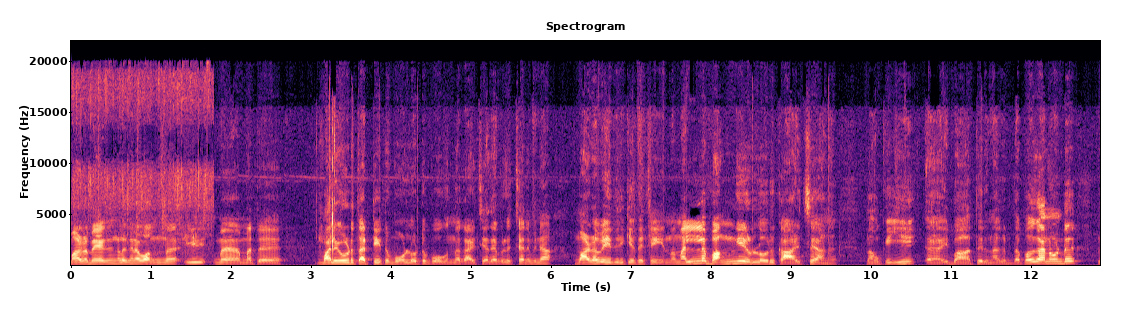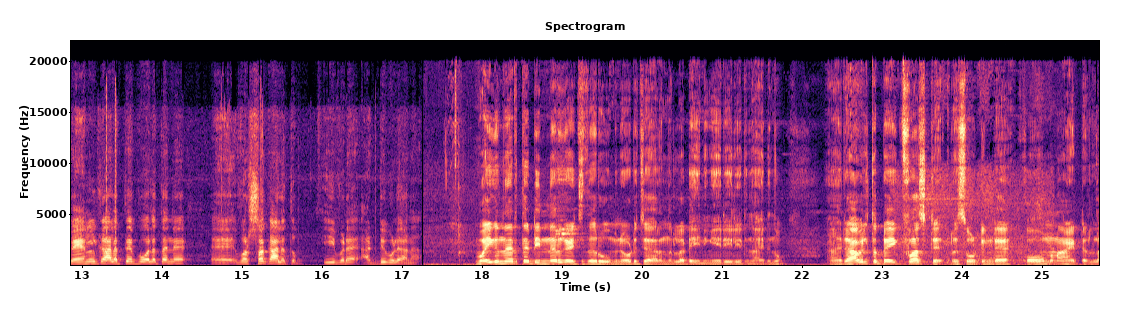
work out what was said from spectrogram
മഴമേഘങ്ങൾ ഇങ്ങനെ വന്ന് ഈ മറ്റേ മലയോട് തട്ടിയിട്ട് മുകളിലോട്ട് പോകുന്ന കാഴ്ച അതേപോലെ ചെനുവിന മഴ പെയ്തിരിക്കുകയൊക്കെ ചെയ്യുന്ന നല്ല ഭംഗിയുള്ള ഒരു കാഴ്ചയാണ് നമുക്ക് ഈ ഈ ഭാഗത്ത് ഇരുന്നാൽ കിട്ടുന്നത്. അപ്പോൾ അത് കാരണം കൊണ്ട് വേനൽക്കാലത്തെ പോലെ തന്നെ വർഷക്കാലത്തും ഇവിടെ അടിപൊളിയാണ്. വൈകുന്നേരത്തെ ഡിന്നർ കഴിച്ചത് റൂമിനോട് ചേർന്നുള്ള ഡൈനിങ് ഏരിയയിൽ ഇരുന്നായിരുന്നു. രാവിലത്തെ ബ്രേക്ക്ഫാസ്റ്റ് റിസോർട്ടിന്റെ കോമൺ ആയിട്ടുള്ള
